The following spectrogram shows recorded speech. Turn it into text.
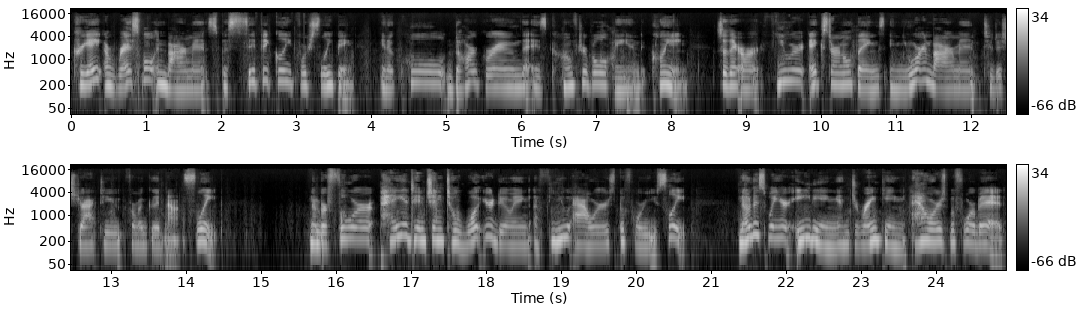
create a restful environment specifically for sleeping in a cool, dark room that is comfortable and clean. So there are fewer external things in your environment to distract you from a good night's sleep. Number four, pay attention to what you're doing a few hours before you sleep. Notice what you're eating and drinking hours before bed.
